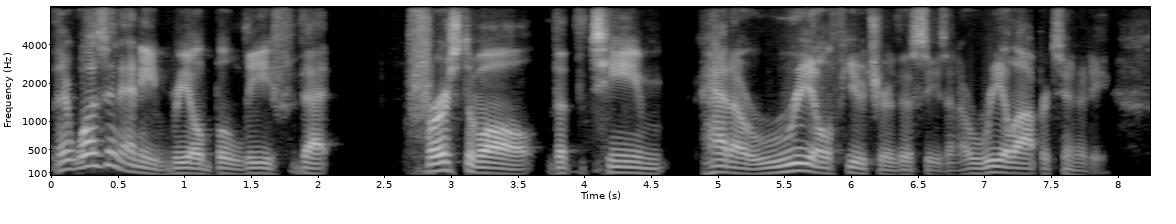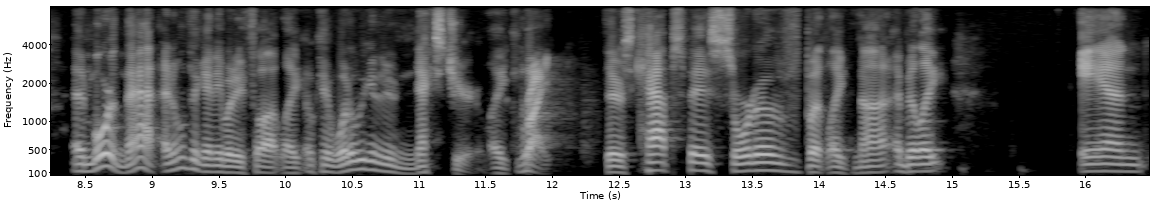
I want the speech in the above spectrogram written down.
there wasn't any real belief that first of all that the team had a real future this season, a real opportunity. And more than that, I don't think anybody thought like, okay, what are we going to do next year? Like, right. There's cap space, sort of, but like not. I mean, like, and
